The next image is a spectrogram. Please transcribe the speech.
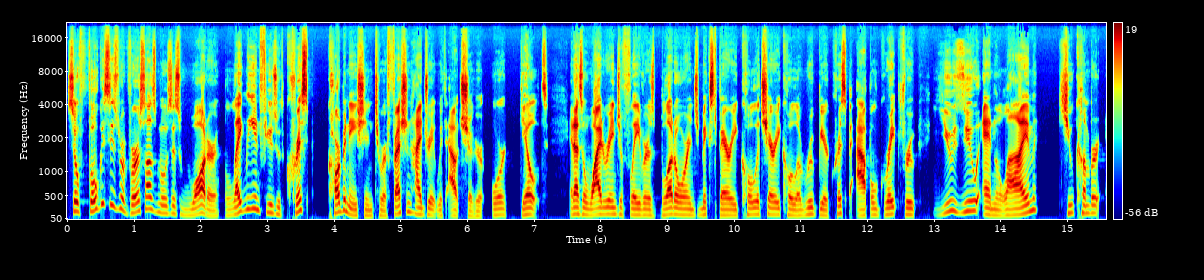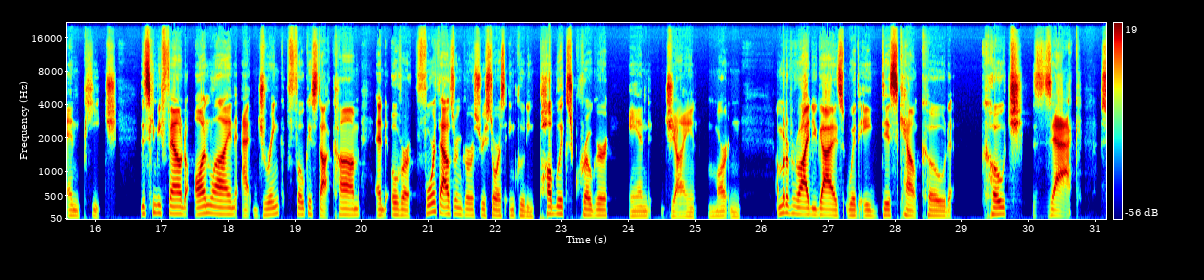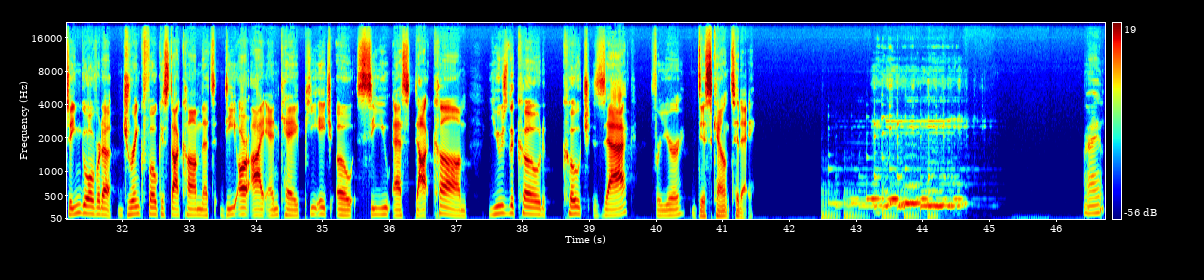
So, Phocus is reverse osmosis water, lightly infused with crisp carbonation to refresh and hydrate without sugar or guilt. It has a wide range of flavors blood orange, mixed berry, cola cherry cola, root beer, crisp apple, grapefruit, yuzu, and lime, cucumber, and peach. This can be found online at drinkphocus.com and over 4,000 grocery stores, including Publix, Kroger, and Giant Martin. I'm going to provide you guys with a discount code Coach Zach. So you can go over to drinkphocus.com. That's D R I N K P H O C U S.com Use the code Coach Zach for your discount today. Right.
